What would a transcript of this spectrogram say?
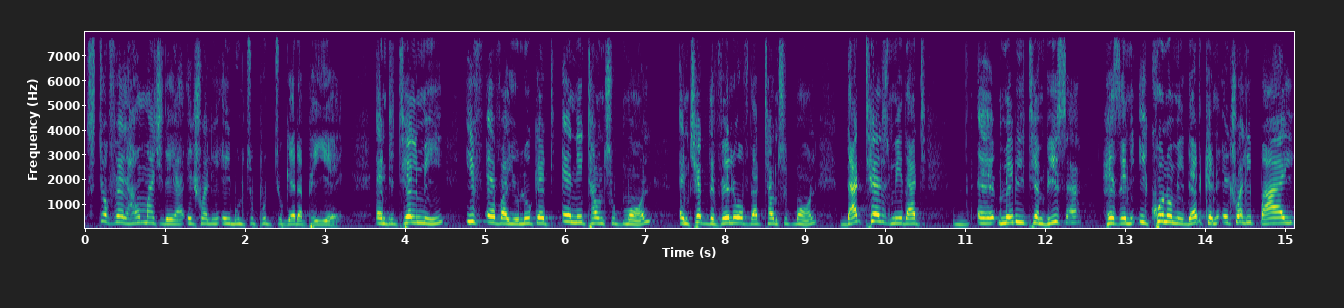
Stokvel, how much they are actually able to put together per year. And tell me if ever you look at any township mall and check the value of that township mall, that tells me that uh, maybe Tembisa has an economy that can actually buy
